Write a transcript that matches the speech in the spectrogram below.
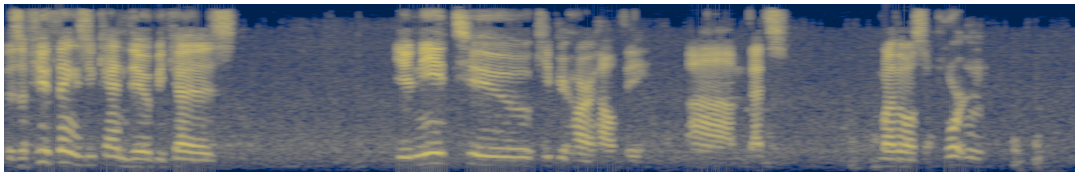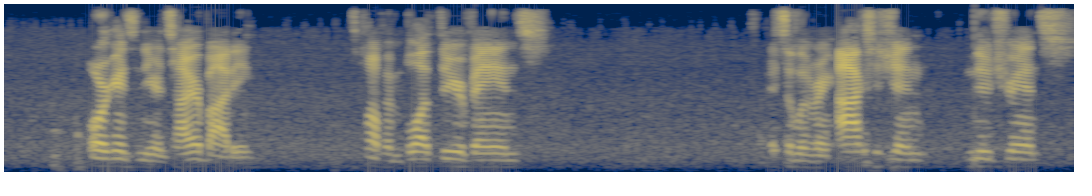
there's a few things you can do because you need to keep your heart healthy. Um, that's one of the most important organs in your entire body. It's pumping blood through your veins. It's delivering oxygen, nutrients,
